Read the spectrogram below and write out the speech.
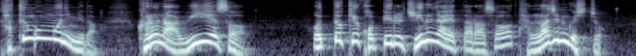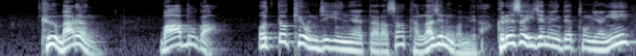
같은 공무원입니다. 그러나 위에서 어떻게 고삐를 쥐느냐에 따라서 달라지는 것이죠. 그 말은 마부가 어떻게 움직이느냐에 따라서 달라지는 겁니다. 그래서 이재명 대통령이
